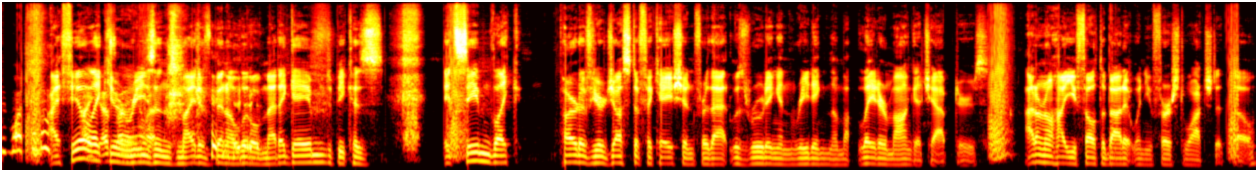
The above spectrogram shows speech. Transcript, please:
You watch the movie. I feel I like guess I your am. reasons might have been a little metagamed because it seemed like part of your justification for that was rooting and reading the mo- later manga chapters. I don't know how you felt about it when you first watched it, though.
